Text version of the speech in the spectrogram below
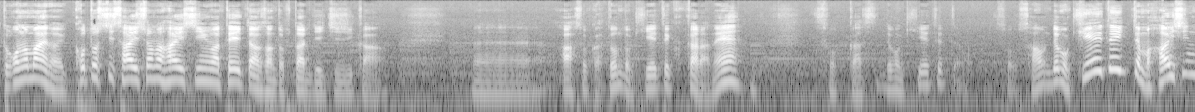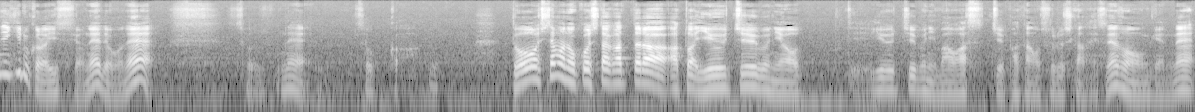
ー、とこの前の今年最初の配信はテイタンさんと2人で1時間。えー、あそっか。どんどん消えていくからね。そっか。でも消えてっても。そうでも消えていっても配信できるからいいっすよね。でもね。そうですね。そっか。どうしても残したかったらあとは YouTube に YouTube に回すっていうパターンをするしかないですねその音源ね、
